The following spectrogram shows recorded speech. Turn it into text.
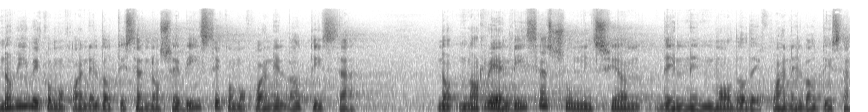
no vive como Juan el Bautista, no se viste como Juan el Bautista, no, no realiza su misión en el modo de Juan el Bautista.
